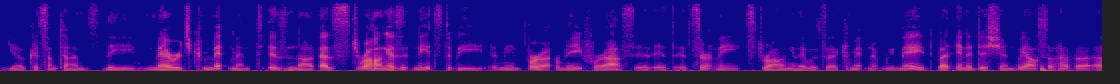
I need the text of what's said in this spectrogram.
you know, because sometimes the marriage commitment is not as strong as it needs to be. I mean, for, for me, for us, it, it, it's certainly strong and it was a commitment we made. But in addition, we also have a, a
